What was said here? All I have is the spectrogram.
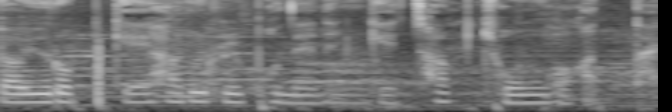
여유롭게 하루를 보내는 게 참 좋은 것 같아요.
